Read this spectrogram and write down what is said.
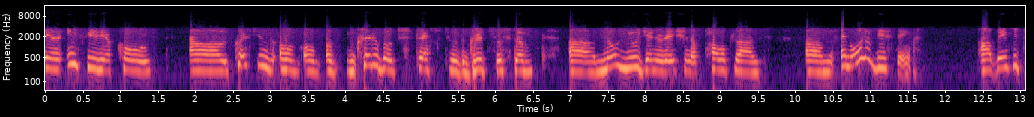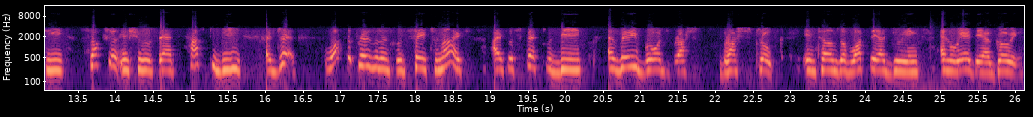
uh, inferior coal, uh, questions of, of, of, incredible stress to the grid system, uh, no new generation of power plants, um, and all of these things are basically structural issues that have to be addressed. What the president would say tonight, I suspect, would be a very broad brush, brush stroke in terms of what they are doing and where they are going.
